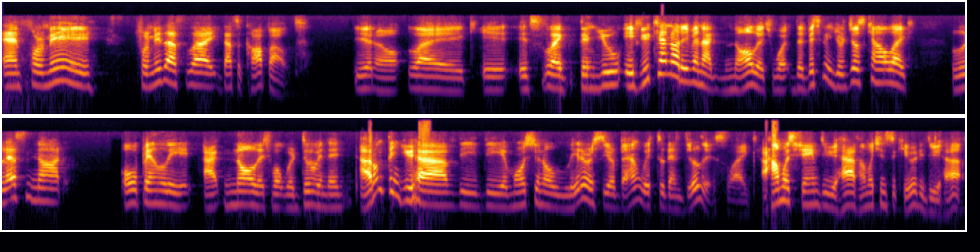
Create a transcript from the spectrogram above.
and for me for me that's like that's a cop out you know like it, it's like then you if you cannot even acknowledge what that basically you're just kind of like let's not openly acknowledge what we're doing then i don't think you have the the emotional literacy or bandwidth to then do this like how much shame do you have how much insecurity do you have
